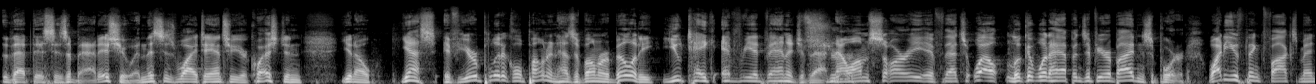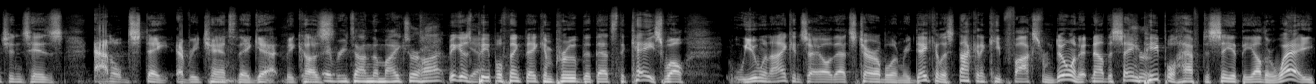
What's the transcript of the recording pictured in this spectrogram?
that this is a bad issue. And this is why to answer your question you know yes if your political opponent has a vulnerability you take every advantage of that Sure. now i'm sorry if that's well look at what happens if you're a biden supporter why do you think fox mentions his addled state every chance they get because every time the mics are hot. because Yeah. people think they can prove that that's the case. Well, you and I can say, "Oh, that's terrible and ridiculous." Not going to keep Fox from doing it. Now, the same Sure. people have to see it the other way.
